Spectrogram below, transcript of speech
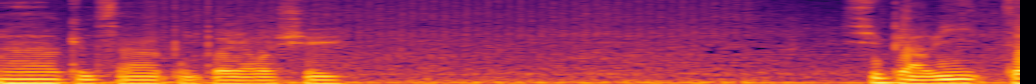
Voilà, comme ça, pour ne pas les rusher. Super vite.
